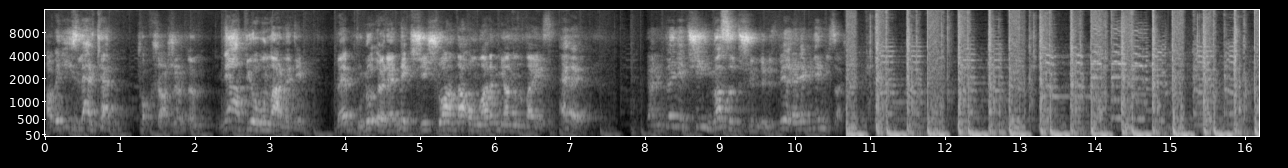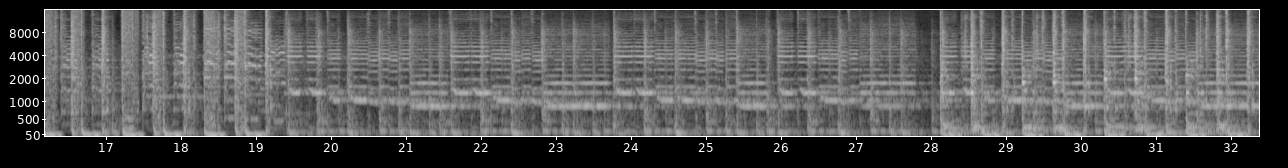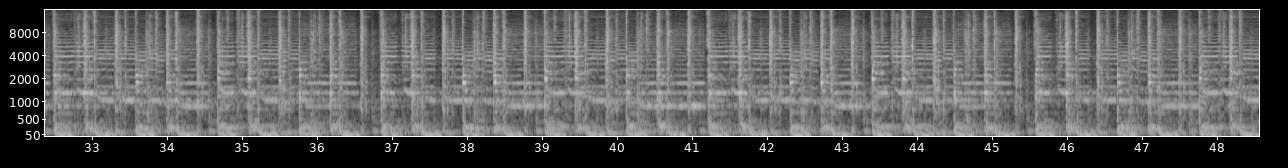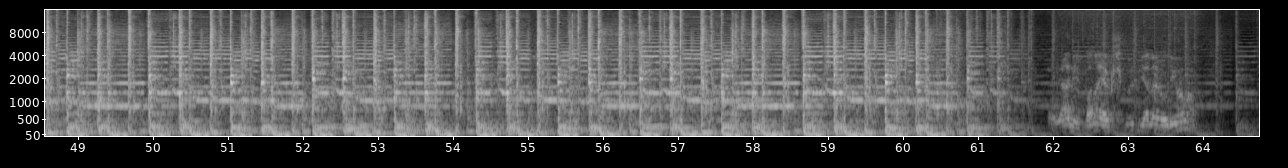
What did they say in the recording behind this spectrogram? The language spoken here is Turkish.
Haberi izlerken çok şaşırdım. Ne yapıyor bunlar dedim. Ve bunu öğrenmek için şu anda onların yanındayız. Evet. Yani böyle bir şeyi nasıl düşündünüz? Bir öğrenebilir miyiz acaba?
